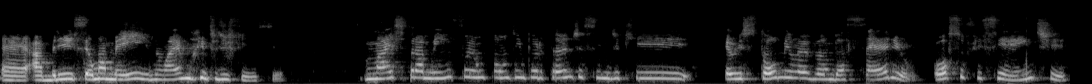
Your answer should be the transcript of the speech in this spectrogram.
É, abrir, ser uma MEI não é muito difícil. Mas para mim foi um ponto importante, assim, de que eu estou me levando a sério o suficiente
